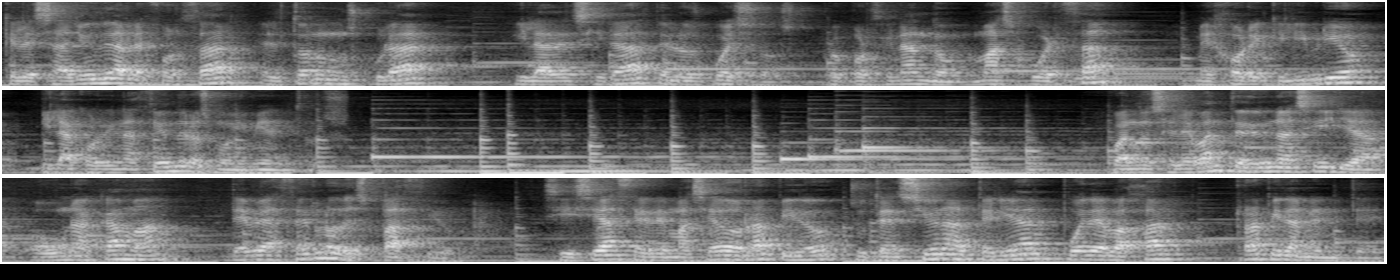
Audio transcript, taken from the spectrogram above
que les ayude a reforzar el tono muscular y la densidad de los huesos, proporcionando más fuerza, mejor equilibrio y la coordinación de los movimientos. Cuando se levante de una silla o una cama, debe hacerlo despacio. Si se hace demasiado rápido, su tensión arterial puede bajar rápidamente,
